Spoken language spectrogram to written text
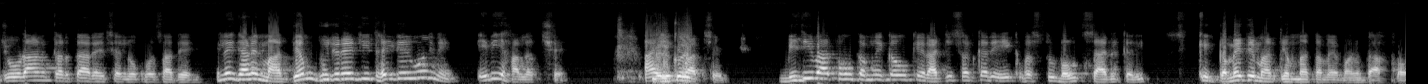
જોડાણ કરતા રહે છે લોકો સાથે. એટલે જાણે માધ્યમ ગુજરેજી થઈ ગયું હોય ને એવી હાલત છે. આ એક વાત છે. બીજી વાત હું તમને કહું કે રાજ્ય સરકારે એક વસ્તુ બહુ જ સારી કરી કે ગમે તે માધ્યમમાં તમે ભણતા હો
